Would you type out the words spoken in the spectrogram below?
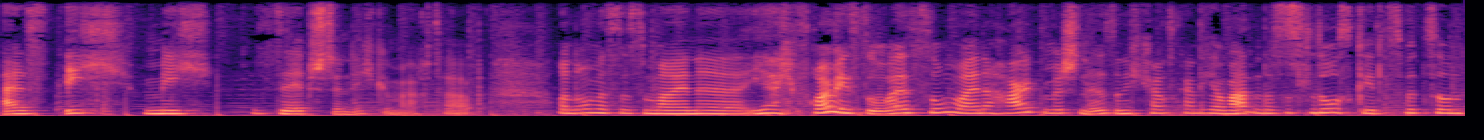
als ich mich selbstständig gemacht habe. Und darum ist es meine, ja, ich freue mich so, weil es so meine Heart Mission ist und ich kann es gar nicht erwarten, dass es losgeht. Es wird so ein,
